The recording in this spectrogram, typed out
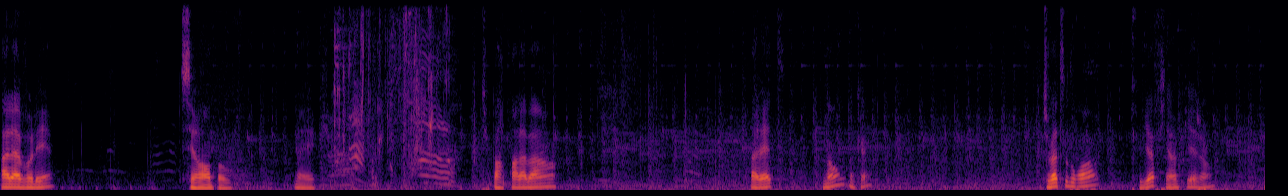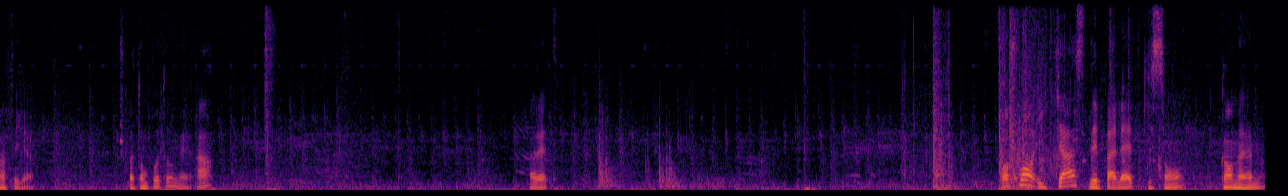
à la volée, c'est vraiment pas ouf. Mec. Tu pars par là-bas Palette Non Ok. Tu vas tout droit Fais gaffe, il y a un piège. Hein. Enfin, fais gaffe. Je suis pas ton poteau, mais... Ah Palette. Franchement, il casse des palettes qui sont quand même...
